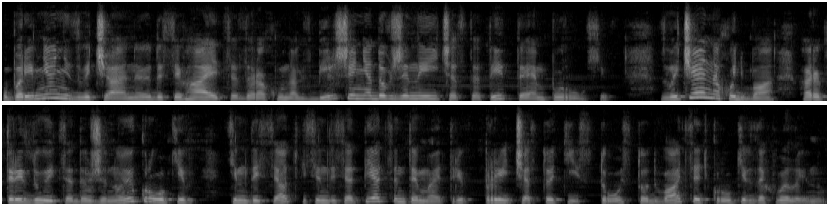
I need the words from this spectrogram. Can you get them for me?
у порівнянні з звичайною досягається за рахунок збільшення довжини і частоти темпу рухів. Звичайна ходьба характеризується довжиною кроків 70-85 см при частоті 100-120 кроків за хвилину,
